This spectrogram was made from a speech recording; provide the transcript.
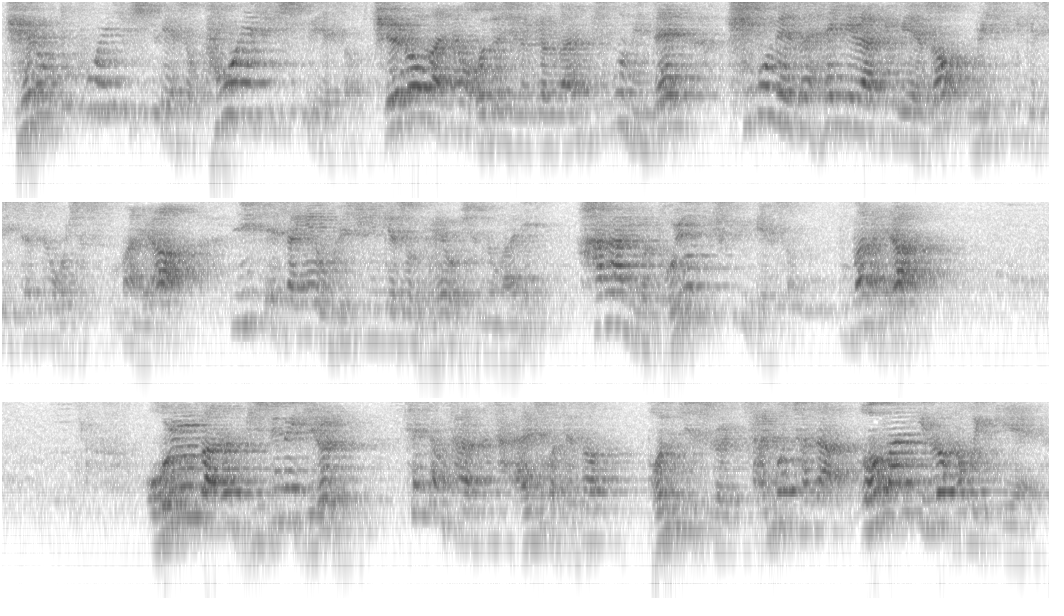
죄로부터 구원해 주시기 위해서 구원해 주시기 위해서 죄로 말면 얻어지는 결과는 죽음인데 죽음에서 해결하기 위해서 우리 주님께서 이 세상에 오셨을 뿐만 아니라 이 세상에 우리 주님께서 왜 오셨는가 하니 하나님을 보여주기 위해서 뿐만 아니라 올바른 믿음의 길을 세상 사람들은 잘 알지 못해서 번지수를 잘못 찾아 엄한 길로 가고 있기에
